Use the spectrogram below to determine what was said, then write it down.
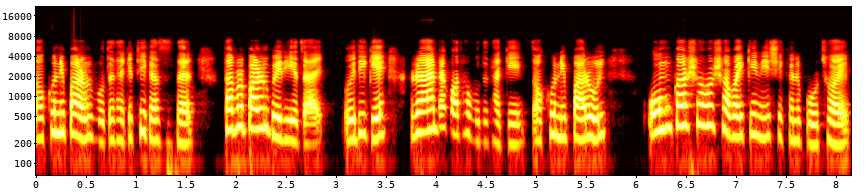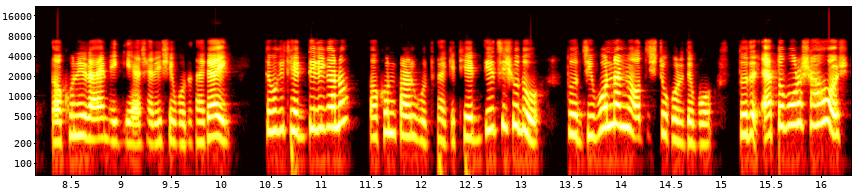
তখনই পারুল বলতে থাকে, ঠিক আছে স্যার। তারপর পারুল বেরিয়ে যায়। ওইদিকে রায়ানটা কথা বলতে থাকে। তখনই পারুল ওমকার সহ সবাইকে নিয়ে সেখানে পৌঁছয়। তখনই রায়ান এগিয়ে আসার এসে বলতে থাকে, এই, তোমাকে ঠেট দিলি কেন? তখন পারুল বলতে থাকে, ঠেট দিয়েছি শুধু তোর জীবন আমি অতিষ্ঠ করে দেবো। তোদের এত বড় সাহস?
